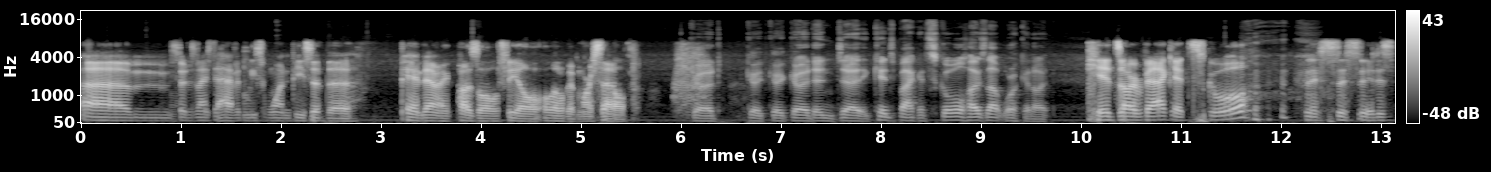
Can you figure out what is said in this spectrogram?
um, so it's nice to have at least one piece of the pandemic puzzle feel a little bit more settled. Good. Good, good, good. And uh, kids back at school, how's that working out? Kids are back at school. this, this it is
